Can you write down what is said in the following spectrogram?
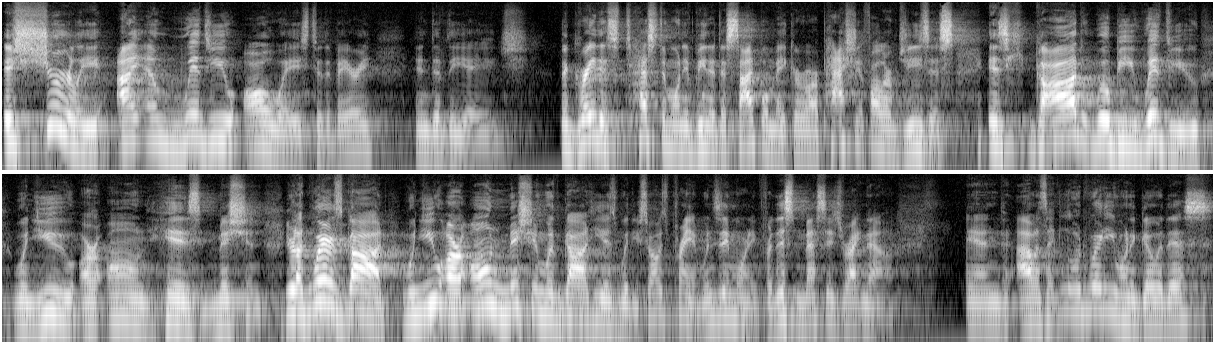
is Surely I am with you always to the very end of the age. The greatest testimony of being a disciple maker or a passionate follower of Jesus is God will be with you when you are on his mission. You're like, where's God? When you are on mission with God, he is with you. So I was praying Wednesday morning for this message right now. And I was like, Lord, where do you want to go with this?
